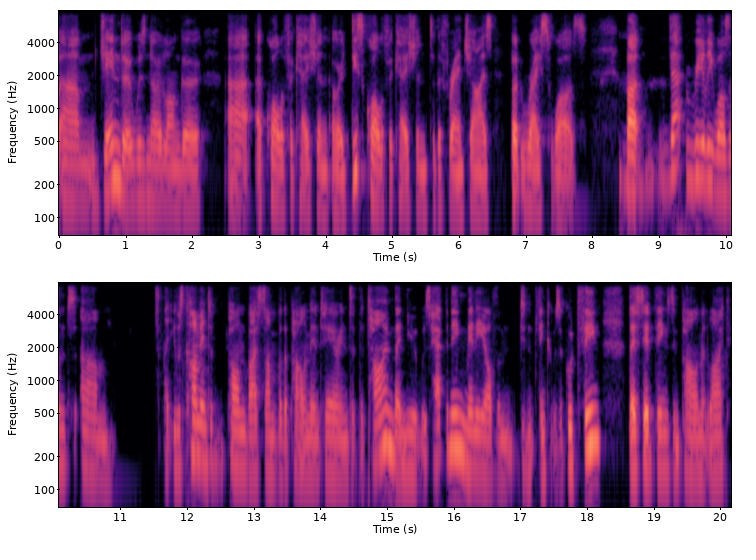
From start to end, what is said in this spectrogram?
um, gender was no longer uh, a qualification or a disqualification to the franchise, but race was. Mm-hmm. But that really wasn't um, it was commented upon by some of the parliamentarians at the time. They knew it was happening. Many of them didn't think it was a good thing. They said things in Parliament like,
